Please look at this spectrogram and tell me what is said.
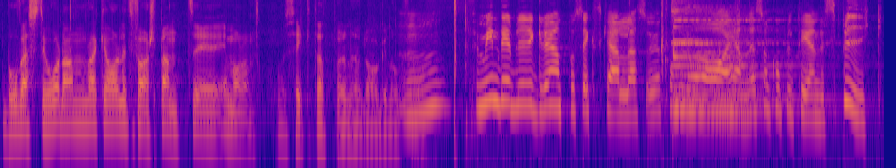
Bo Westergård han verkar ha lite förspänt i- imorgon. Siktat på den här dagen också. För min del blir det grönt på sex Kallas och jag kommer nog ha henne som kompletterande spik.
